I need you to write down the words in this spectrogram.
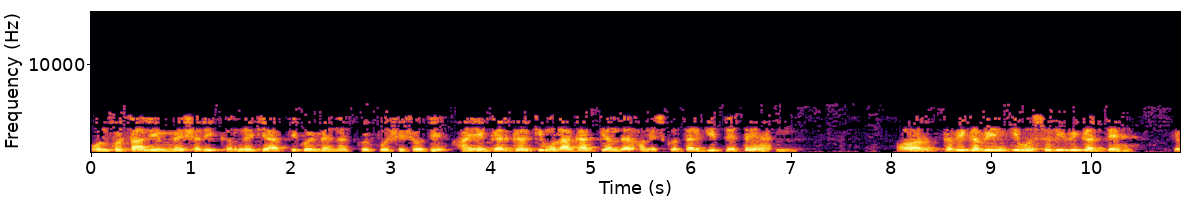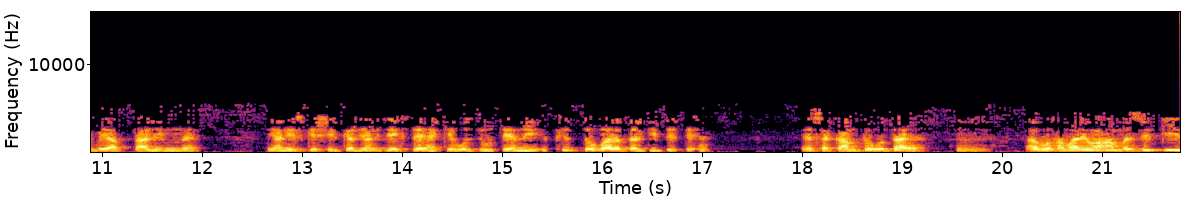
ان کو تعلیم میں شریک کرنے کی آپ کی کوئی محنت کوئی کوشش ہوتی ہے؟ ہاں یہ گھر گھر کی ملاقات کے اندر ہم اس کو ترغیب دیتے ہیں۔ اور کبھی کبھی ان کی وصولی بھی کرتے ہیں کہ بھئی آپ تعلیم میں یعنی اس کی شرکت یعنی دیکھتے ہیں کہ وہ جڑتے ہیں، نہیں، پھر دوبارہ ترغیب دیتے ہیں۔ ایسا کام تو ہوتا ہے۔ اب ہمارے وہاں مسجد کی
